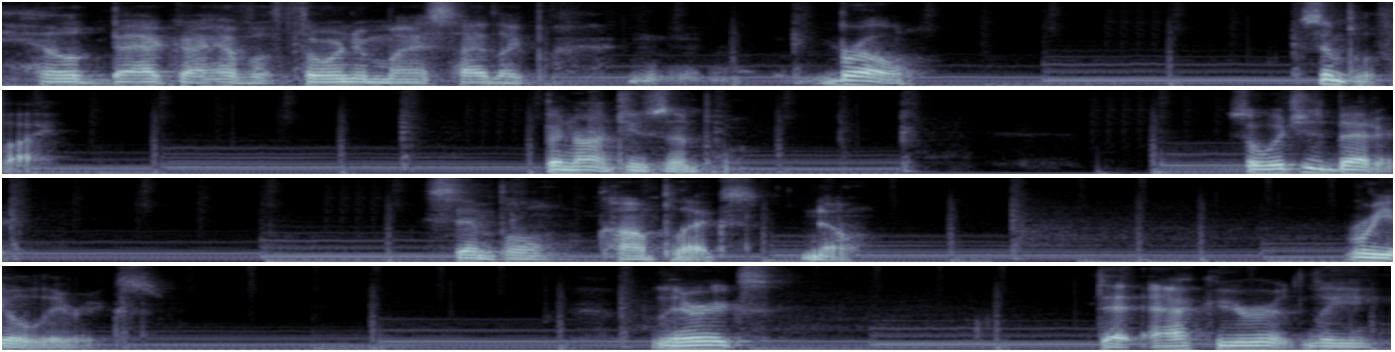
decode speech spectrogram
held back. I have a thorn in my side." Like, bro, simplify, but not too simple. So, which is better? Simple, complex? No. Real lyrics. Lyrics that accurately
